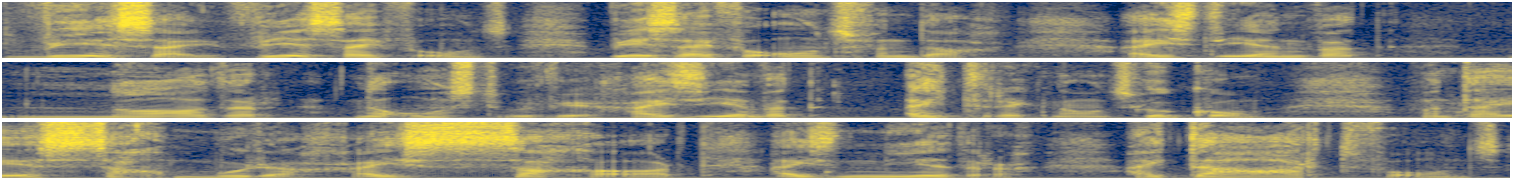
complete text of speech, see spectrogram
Wie is hy? Wie is hy vir ons? Wie is hy vir ons vandag? Hy is die een wat nader na ons te beweeg. Hy's die een wat uittrek na ons. Hoekom? Want hy is sagmoedig. Hy's saggeaard. Hy's nederig. Hy het 'n hart vir ons.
